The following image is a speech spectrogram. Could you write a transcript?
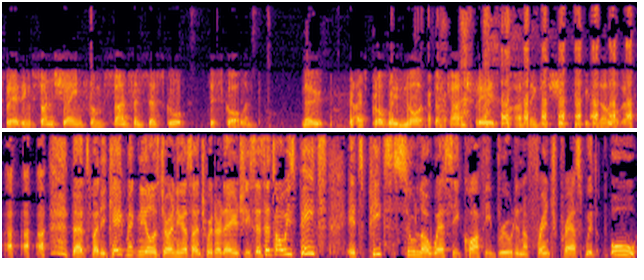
spreading sunshine from San Francisco to Scotland. Now, that's probably not their catchphrase, but I think it should be because I love it. That's funny. Kate McNeil is joining us on Twitter today and she says, it's always Pete's. It's Pete's Sulawesi coffee brewed in a French press with, ooh,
